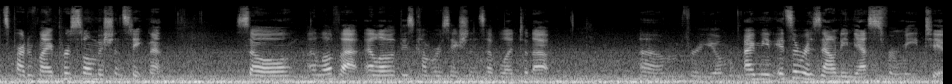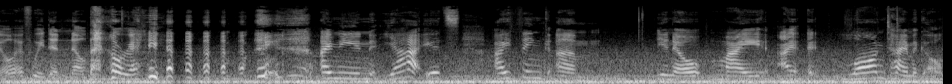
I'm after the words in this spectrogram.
It's part of my personal mission statement. So I love that. I love that these conversations have led to that um, for you. I mean, it's a resounding yes for me too, if we didn't know that already. I mean, yeah, it's, I think, um, you know, my, I, long time ago,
